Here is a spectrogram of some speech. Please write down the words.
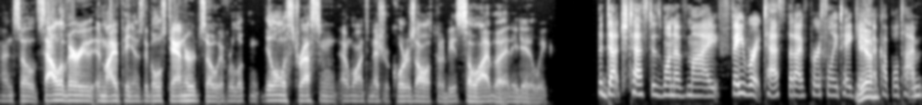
And so salivary, in my opinion, is the gold standard. So if we're looking dealing with stress and, and wanting to measure cortisol, it's going to be saliva any day of the week. The Dutch test is one of my favorite tests that I've personally taken yeah. a couple times.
